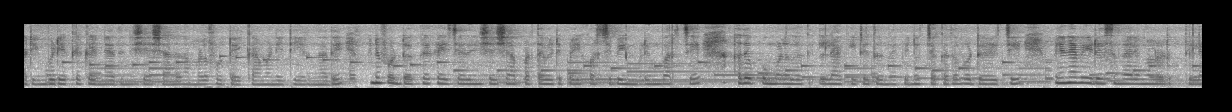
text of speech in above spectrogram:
അടിയും പിടിയൊക്കെ കഴിഞ്ഞതിന് ശേഷമാണ് നമ്മൾ ഫുഡ് കഴിക്കാൻ വേണ്ടിയിട്ട് ഇരുന്നത്. പിന്നെ ഫുഡൊക്കെ കഴിച്ചതിന് ശേഷം അപ്പുറത്തെ വീട്ടിൽ പോയി കുറച്ച് പിമ്പിളിയും പറിച്ച് അത് ഉപ്പും ഉപ്പുമുളകിലാക്കിയിട്ട് തിന്ന്. പിന്നെ ഉച്ചക്കത്തെ ഫുഡ് കഴിച്ച് പിന്നെ ഞാൻ വീഡിയോസും കാര്യങ്ങളും എടുത്തില്ല.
